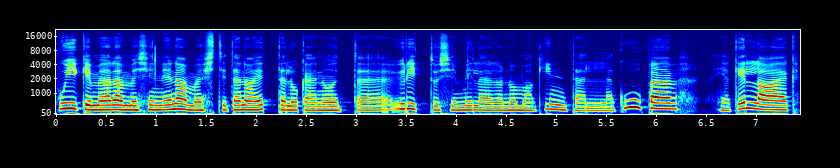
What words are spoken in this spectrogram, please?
kuigi me oleme siin enamasti täna ette lugenud äh, üritusi, millel on oma kindel kuupäev ja kellaaeg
